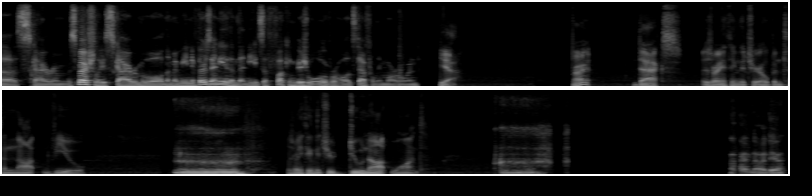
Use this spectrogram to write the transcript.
uh, Skyrim, especially Skyrim of all of them. I mean, if there's any of them that needs a fucking visual overhaul, it's definitely Morrowind. Yeah. All right. Dax, is there anything that you're hoping to not view? Mm, Is there anything that you do not want? mm. I have no idea.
